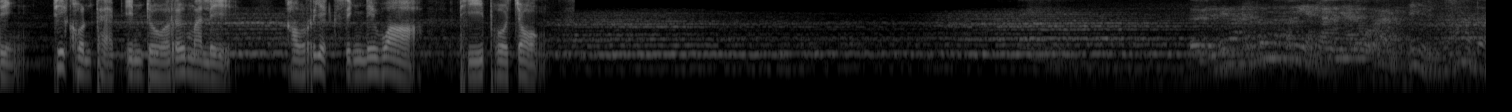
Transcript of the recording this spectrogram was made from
ริง ๆ ที่คนแถบอินโดหรือมาเลเขาเรียกสิ่งนี้ว่า ผีโพจอง Dari sini kan kita nggak lihat sananya ada orang. Iya nggak ada.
